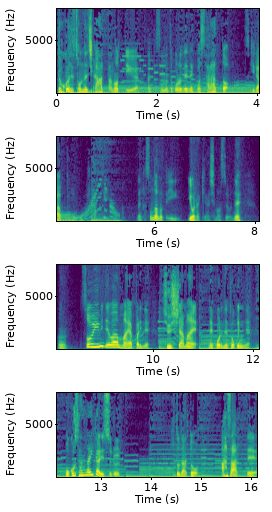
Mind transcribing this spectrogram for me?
どこでそんな時間あったのっていうような、なんかそんなところでね、こうさらっとスキルアップを図っていく。なんかそんなのっていいような気がしますよね。うん。そういう意味では、まあやっぱりね、出社前、ね、これね、特にね、お子さんがいたりする人だと、朝って、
